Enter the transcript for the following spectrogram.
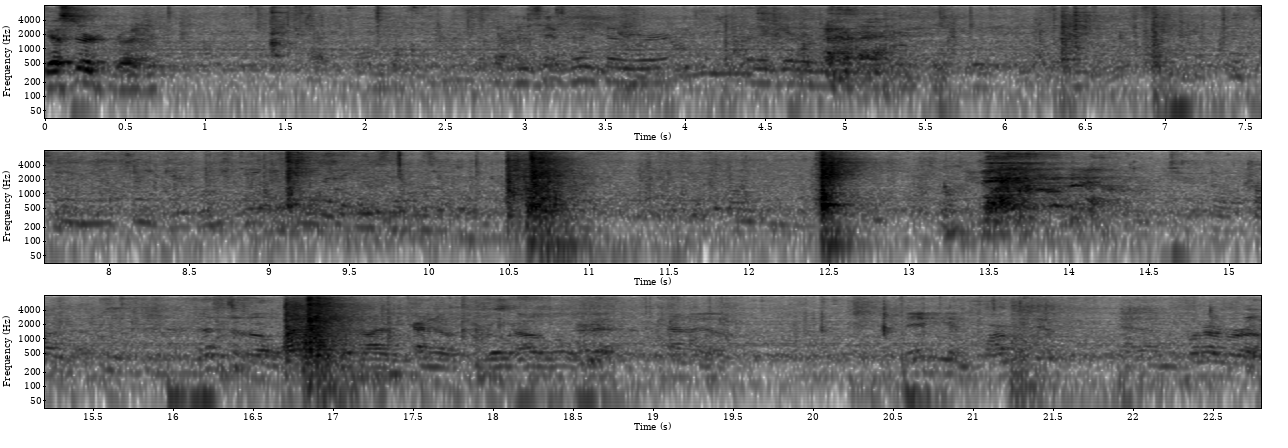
Yes, sir, Roger. Is it really gonna work? Gonna get it in there? This is a letter that I kind of wrote out a little bit, kind of maybe informative and whatever.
